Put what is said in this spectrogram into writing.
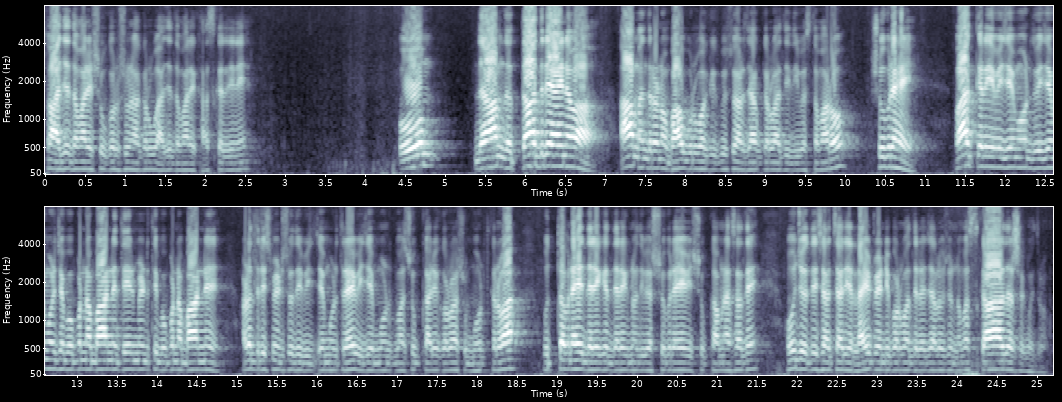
તો આજે તમારે શું કરવું, શું ના કરવું? આજે તમારે ખાસ કરીને ઓમ દામ દત્તાત્રેય નવા આ મંત્રનો ભાવપૂર્વક એકવીસ જાપ કરવાથી દિવસ તમારો શુભ રહે. વાત કરીએ વિજય મુહૂર્ત વિજય મુહૂર્ત છે બપોરના બાર ને તેર મિનિટથી બપોરના બાર ને અડત્રીસ મિનિટ સુધી વિજય મુહૂર્ત રહે. વિજય મુહૂર્તમાં શુભ કાર્યો કરવા, શુભ મુહૂર્ત કરવા. ઉત્તમ રહે. દરેકે દરેકનો દિવસ શુભ રહે એવી શુભકામના સાથે હું જ્યોતિષ આચાર્ય લાઈવ ટ્વેન્ટી ફોરમાં રજા લઉં છું. નમસ્કાર દર્શક મિત્રો.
